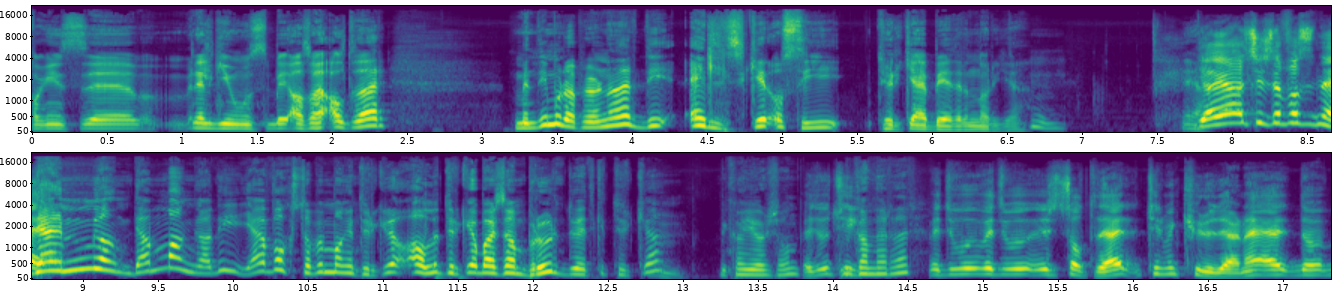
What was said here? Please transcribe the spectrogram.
fuckings uh, religions... Altså alt det der. Men de morapulerne der, de elsker å si Tyrkia er bedre enn Norge. Ja, jeg syns det er Det fascinerende. er, det er mange av de. Jeg vokste opp med mange tyrkere, og alle tyrkere er bare sånn Bror, du vet ikke Tyrkia? Vi kan gjøre sånn. Vet du hvor Vi kan gjøre det der. Vet du, hvor- vet du hvor stolte de er? Til og med kurderne. Jeg, det var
